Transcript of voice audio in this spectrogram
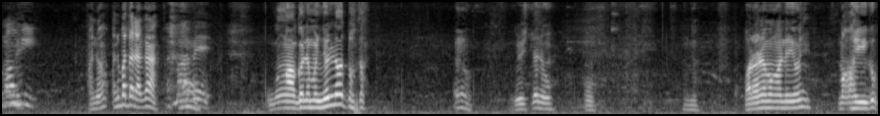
Mami. Ano? Ano ba talaga? Mami. Ang aga naman yun, lot. Ano? Christian, oh. Oh. Ano? Para namang ano yun? Makahigop.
